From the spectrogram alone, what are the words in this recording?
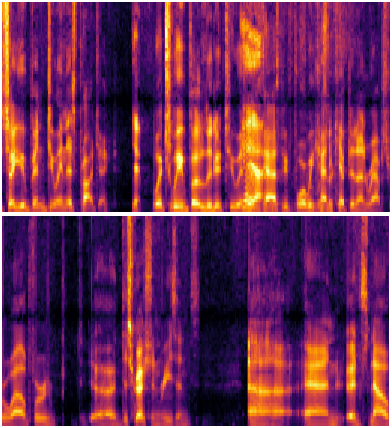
so you've been doing this project, Yep. which we've alluded to in Yeah, the yeah. past before. We kind of kept it on wraps for a while for uh, discretion reasons. Uh, and it's now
